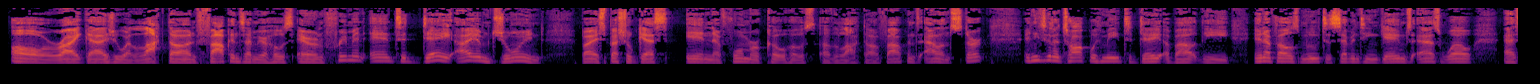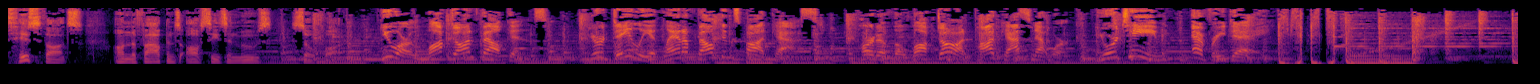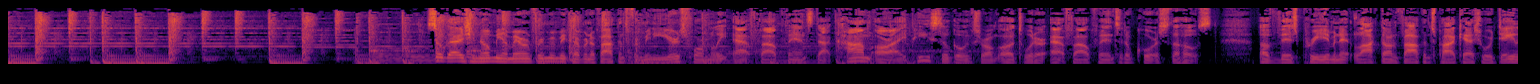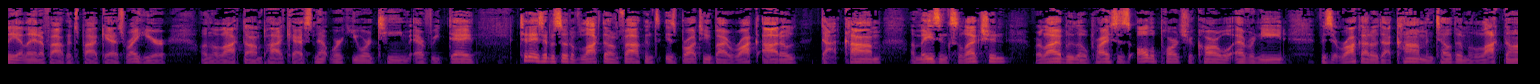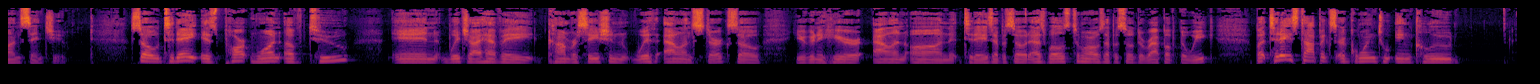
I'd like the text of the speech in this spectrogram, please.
All right, guys, you are locked on Falcons. I'm your host, Aaron Freeman, and today I am joined by a special guest in a former co-host of the Locked On Falcons, Allen Strk, and he's going to talk with me today about the NFL's move to 17 games as well as his thoughts on the Falcons' offseason moves so far. You are Locked On Falcons, your daily Atlanta Falcons podcast, part of the Locked On Podcast Network. Your team every day. So, guys, you know me. I'm Aaron Freeman. Been covering the Falcons for many years, formerly at FalcFans.com, RIP, still going strong on Twitter at FalcFans, and of course, the host of this preeminent Locked On Falcons podcast, your daily Atlanta Falcons podcast, right here on the Locked On Podcast Network, your team every day. Today's episode of Locked On Falcons is brought to you by RockAuto.com. Amazing selection, reliably low prices, all the parts your car will ever need. Visit RockAuto.com and tell them Locked On sent you. So today is part one of two in which I have a conversation with Allen Strk. So you're going to hear Allen on today's episode as well as tomorrow's episode to wrap up the week. But today's topics are going to include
